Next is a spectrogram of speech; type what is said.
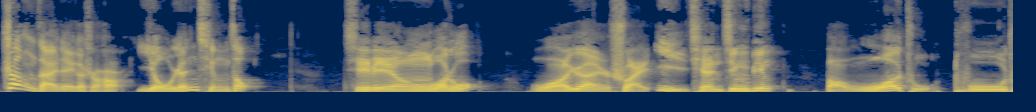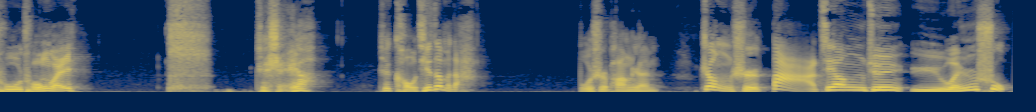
正在这个时候，有人请奏：“启禀我主，我愿率一千精兵，报我主突出重围。”这谁呀？这口气这么大，不是旁人。正是大将军宇文述，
